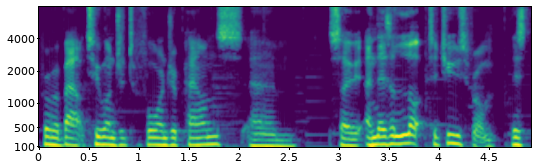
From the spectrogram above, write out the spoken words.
from about 200 to 400 pounds. Um, so and there's a lot to choose from. There's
